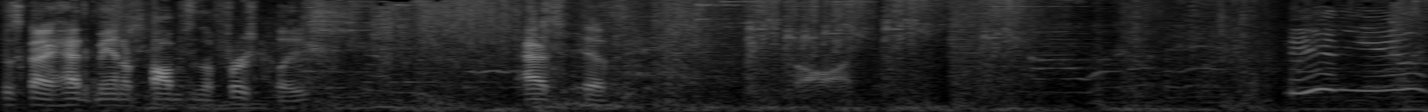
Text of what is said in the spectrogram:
This guy had mana problems in the first place. As if. God. You?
